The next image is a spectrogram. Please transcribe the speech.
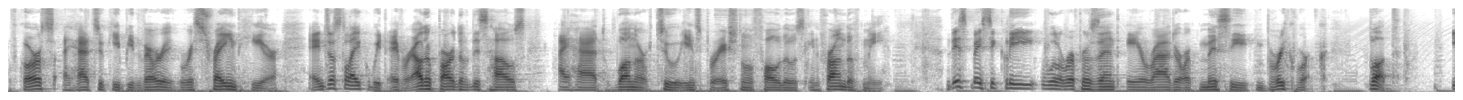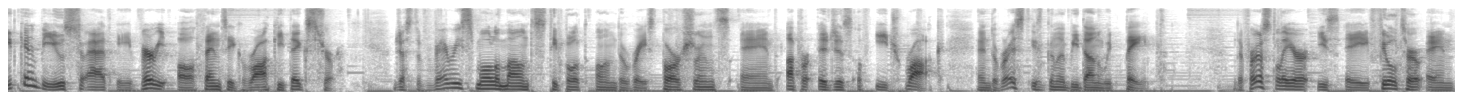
Of course, I had to keep it very restrained here, and just like with every other part of this house, I had one or two inspirational photos in front of me. This basically will represent a rather messy brickwork, but it can be used to add a very authentic rocky texture just a very small amount stippled on the raised portions and upper edges of each rock, and the rest is gonna be done with paint. The first layer is a filter and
